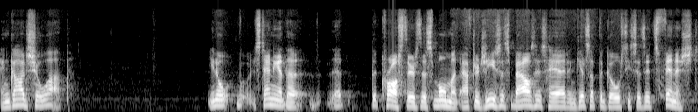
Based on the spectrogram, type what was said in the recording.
and God show up. You know, standing at the, at the cross, there's this moment after Jesus bows his head and gives up the ghost. He says, It's finished.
